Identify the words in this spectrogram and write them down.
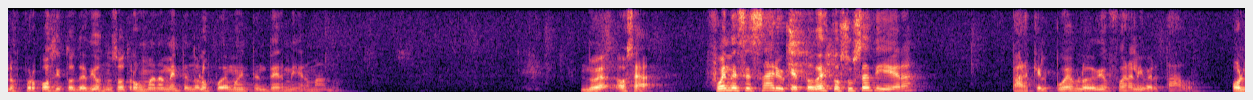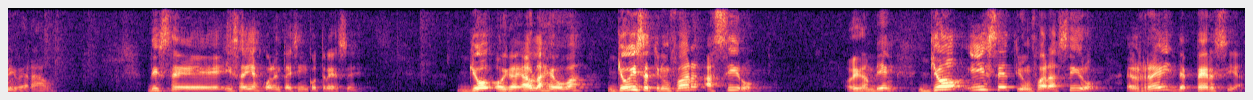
los propósitos de Dios, nosotros humanamente no los podemos entender, mis hermanos. No, o sea, fue necesario que todo esto sucediera para que el pueblo de Dios fuera libertado o liberado. Dice Isaías 45, 13. Yo, habla Jehová, yo hice triunfar a Ciro. Oigan bien, yo hice triunfar a Ciro, el rey de Persia,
